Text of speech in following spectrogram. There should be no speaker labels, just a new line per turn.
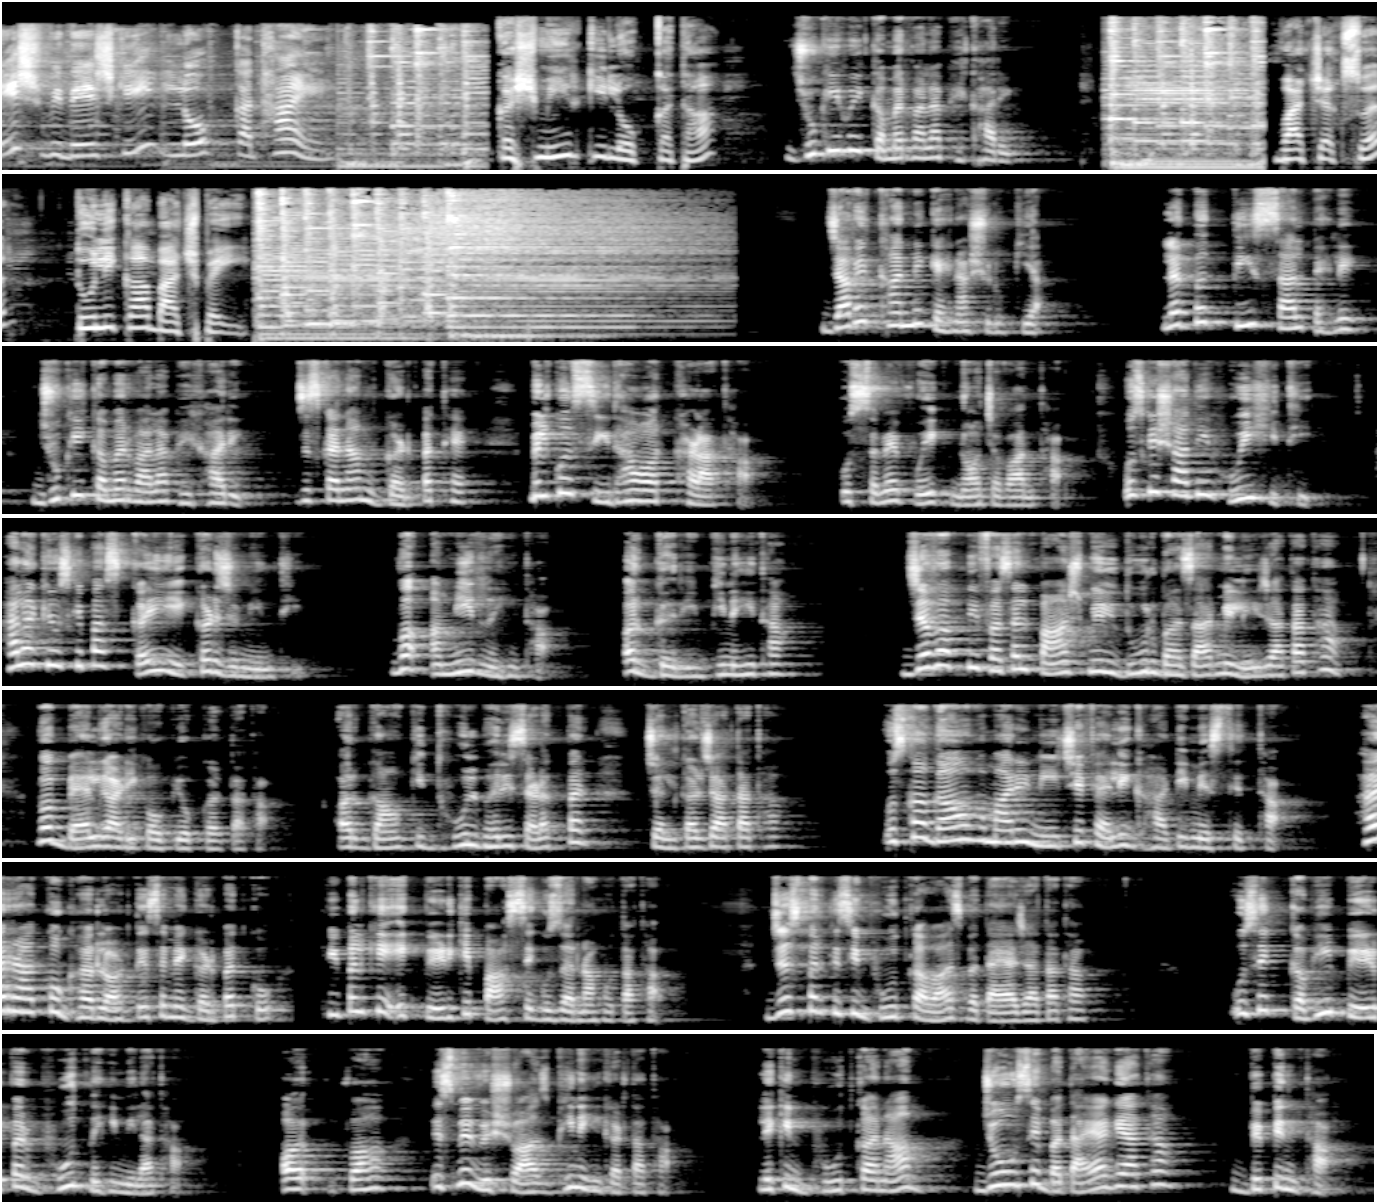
देश विदेश की लोक कथाएँ।
कश्मीर की लोक कथा।
झुकी हुई कमर वाला भिखारी।
वाचक स्वर तुलिका बाजपेयी।
जावेद खान ने कहना शुरू किया लगभग तीस साल पहले झुकी कमर वाला भिखारी जिसका नाम गणपत है बिल्कुल सीधा और खड़ा था। उस समय वो एक नौजवान था। उसकी शादी हुई ही थी हालाँकि उसके पास कई एकड़ ज़मीन थी। वह अमीर नहीं था और गरीब भी नहीं था। जब वह अपनी फ़सल पाँच मील दूर बाज़ार में ले जाता था, वह बैलगाड़ी का उपयोग करता था और गाँव की धूल भरी सड़क पर चलकर जाता था। उसका गाँव हमारे नीचे फैली घाटी में स्थित था। हर रात को घर लौटते समय गणपत को पीपल के एक पेड़ के पास से गुजरना होता था, जिस पर किसी भूत का आवाज़ बताया जाता था। उसे कभी पेड़ पर भूत नहीं मिला था और वह इसमें विश्वास भी नहीं करता था। लेकिन भूत का नाम जो उसे बताया गया था, बिपिन था,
